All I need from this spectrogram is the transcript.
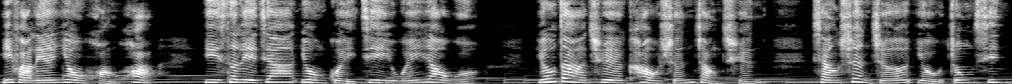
以法莲用谎话，以色列家用诡计围绕我，犹大却靠神掌权，向圣者有忠心。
